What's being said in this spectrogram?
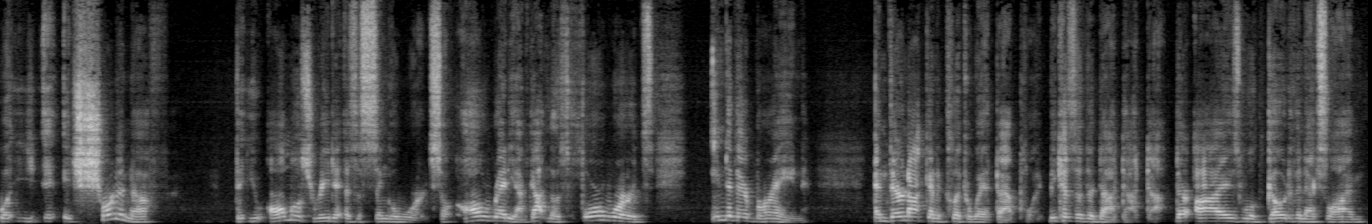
Well, it's short enough that you almost read it as a single word. So already I've gotten those four words into their brain and they're not going to click away at that point because of the dot, dot, dot. Their eyes will go to the next line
